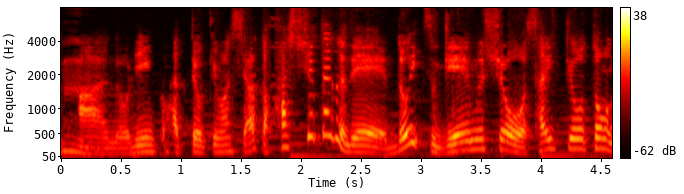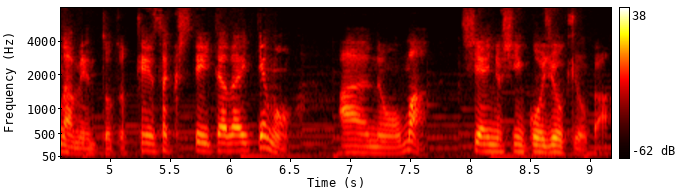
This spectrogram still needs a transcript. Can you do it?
うんあの、リンク貼っておきますし、あと、ハッシュタグで、ドイツゲームショー最強トーナメントと検索していただいても、あの、まあ、試合の進行状況が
